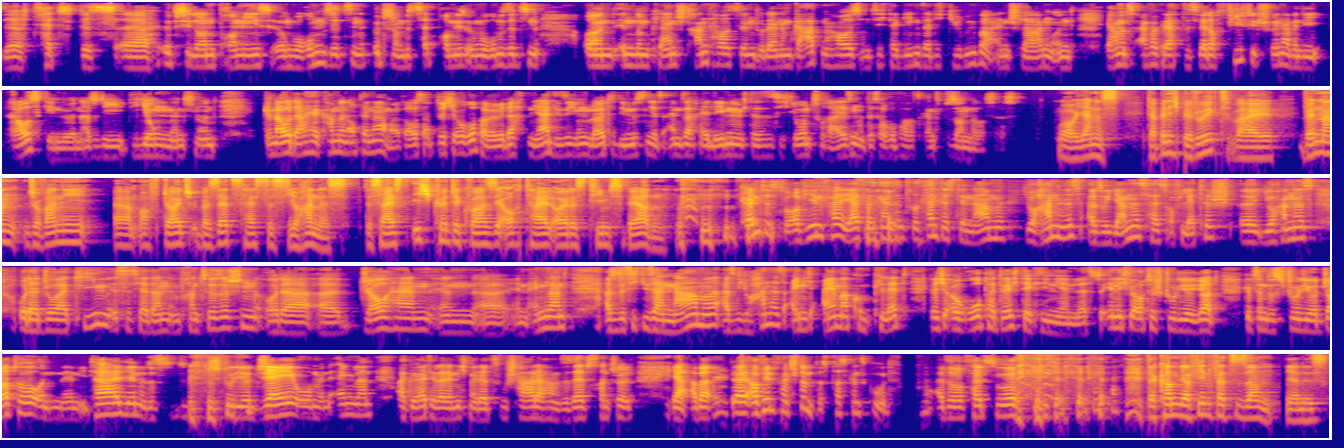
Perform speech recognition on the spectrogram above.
äh, Z bis äh, Y-Promis irgendwo rumsitzen, Y bis Z-Promis irgendwo rumsitzen und in so einem kleinen Strandhaus sind oder in einem Gartenhaus und sich da gegenseitig die Rüber einschlagen. Und wir haben uns einfach gedacht, das wäre doch viel, viel schöner, wenn die rausgehen würden, also die, die jungen Menschen. Und genau daher kam dann auch der Name, raus ab durch Europa, weil wir dachten, ja, diese jungen Leute, die müssen jetzt eine Sache erleben, nämlich, dass es sich lohnt zu reisen und dass Europa was ganz Besonderes ist. Wow, Janis, da bin ich beruhigt, weil wenn man Giovanni ähm, auf Deutsch übersetzt, heißt es Johannes. Das heißt, ich könnte quasi auch Teil eures Teams werden. Könntest du, auf jeden Fall. Ja, es ist ganz interessant, dass der Name Johannes, also Jannis heißt auf Lettisch äh, Johannes oder Joachim ist es ja dann im Französischen oder äh, Johan in, äh, in England. Also, dass sich dieser Name, also Johannes, eigentlich einmal komplett durch Europa durchdeklinieren lässt. So ähnlich wie auch das Studio J. Gibt es dann das Studio Giotto unten in Italien und das Studio J oben in England. Ah, gehört ja leider nicht mehr dazu. Schade, haben sie selbst dran schuld. Ja, aber äh, auf jeden Fall stimmt, das passt ganz gut. Also, falls du. da kommen wir auf jeden Fall zusammen, Janis.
